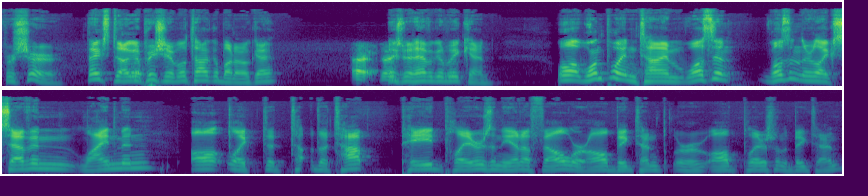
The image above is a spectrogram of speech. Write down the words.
for sure. Thanks, Doug. I appreciate it. We'll talk about it. Okay. All right, Thanks, thanks. man. Have a good weekend. Well, at one point in time, wasn't wasn't there like seven linemen? All like the t- the top paid players in the NFL were all Big Ten or all players from the Big Ten.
